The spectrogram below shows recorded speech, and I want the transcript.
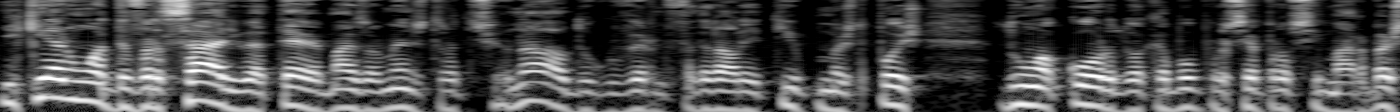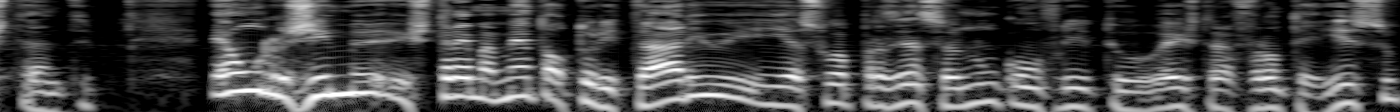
e que era um adversário até mais ou menos tradicional do governo federal etíope, mas depois de um acordo acabou por se aproximar bastante, é um regime extremamente autoritário e a sua presença num conflito extrafronteiriço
